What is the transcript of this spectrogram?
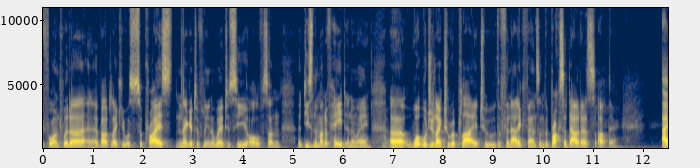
before on Twitter uh, about like he was surprised negatively in a way to see all of a sudden a decent amount of hate in a way. Yeah. Uh, what would you like to reply to the Fnatic fans and the Broxah doubters out there? I,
